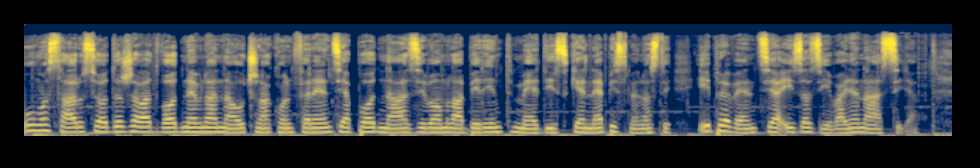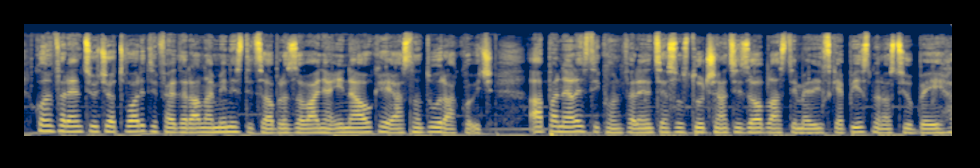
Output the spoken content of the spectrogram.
U Mostaru se održava dvodnevna naučna konferencija pod nazivom Labirint medijske nepismenosti i prevencija izazivanja nasilja. Konferenciju će otvoriti federalna ministrica obrazovanja i nauke Jasna Duraković, a panelisti konferencija su stručnjaci iz oblasti medijske pismenosti u BiH,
